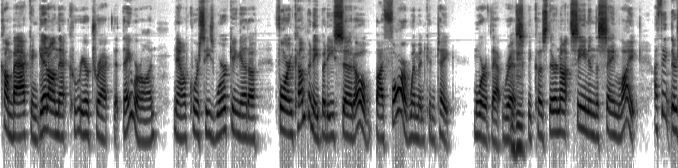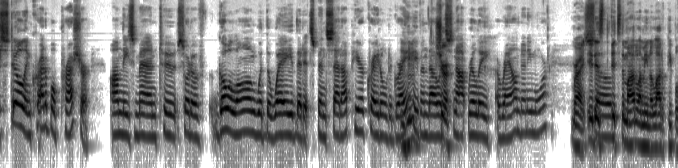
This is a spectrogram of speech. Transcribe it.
come back and get on that career track that they were on. Now, of course, he's working at a foreign company, but he said, oh, by far women can take more of that risk mm-hmm. because they're not seen in the same light. I think there's still incredible pressure on these men to sort of go along with the way that it's been set up here, cradle to grave, mm-hmm. even though Sure. it's not really around anymore. Right. It is. So- It's the model. I mean, a lot of people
